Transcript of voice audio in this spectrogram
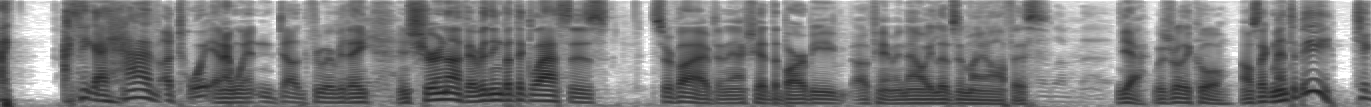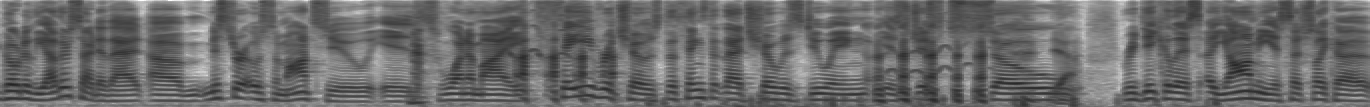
I, I I think I have a toy. And I went and dug through everything. And sure enough, everything but the glasses survived. And I actually had the Barbie of him. And now he lives in my office. Yeah, it was really cool. I was like, meant to be. To go to the other side of that, um, Mr. Osomatsu is one of my favorite shows. The things that that show is doing is just so Yeah. ridiculous. Iyami is such like a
